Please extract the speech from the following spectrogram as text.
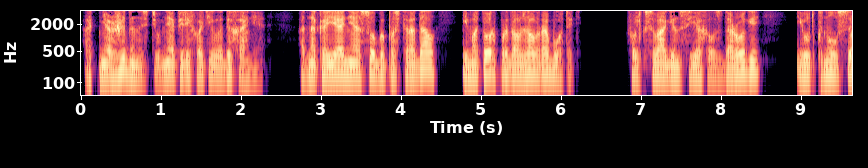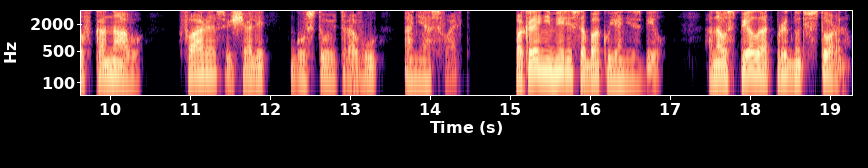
От неожиданности у меня перехватило дыхание. Однако я не особо пострадал, и мотор продолжал работать. Фольксваген съехал с дороги и уткнулся в канаву. Фары освещали густую траву, а не асфальт. По крайней мере, собаку я не сбил. Она успела отпрыгнуть в сторону.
